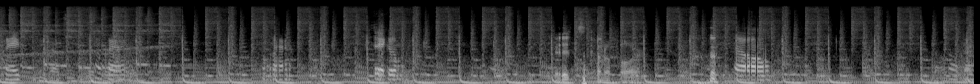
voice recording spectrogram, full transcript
Okay, He had some special Okay. okay. Take him. It's kind of far. Oh, That was Okay.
